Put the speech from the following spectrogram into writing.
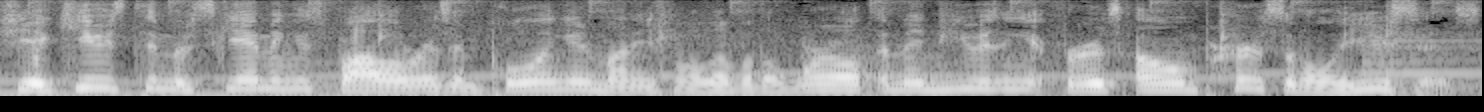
She accused him of scamming his followers and pulling in money from all over the world and then using it for his own personal uses.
